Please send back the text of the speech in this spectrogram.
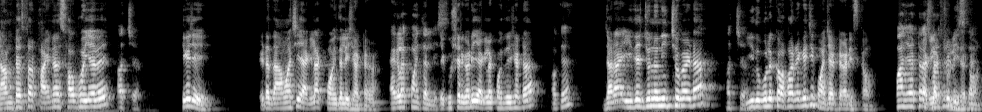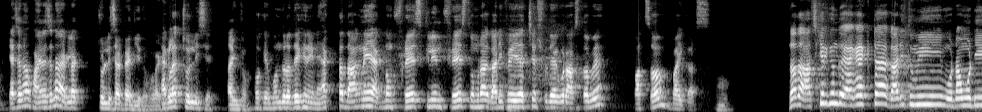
নামটা তার ফাইন্যান্স সব হয়ে যাবে। আচ্ছা। ঠিক আছে? এটা দাম আছে এক লাখ পঁয়তাল্লিশ হাজার টাকা। এক লাখ পঁয়তাল্লিশ। একুশের গাড়ি এক লাখ পঁয়তাল্লিশ হাজার টাকা। ওকে। যারা ঈদের জন্য নিচ্ছ গাড়িটা আচ্ছা। ঈদ উপলক্ষে অফার রেখেছি পাঁচ হাজার টাকা ডিসকাউন্ট পাঁচ হাজার টাকা ডিসকাউন্ট ক্যাশে না ফাইন্যান্স না এক লাখ চল্লিশ হাজার টাকা দিয়ে দেবো এক লাখ চল্লিশে। একদম। ওকে বন্ধুরা দেখে নিন একটা দাগ নেই একদম ফ্রেশ ক্লিন ফ্রেশ তোমরা গাড়ি পেয়ে যাচ্ছে শুধু একবার আসতে হবে বাদশাহ বাইকার্স দাদা আজকের কিন্তু এক একটা গাড়ি তুমি মোটামুটি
